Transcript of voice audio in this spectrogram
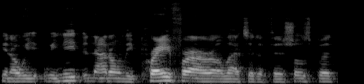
you know, we we need to not only pray for our elected officials, but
